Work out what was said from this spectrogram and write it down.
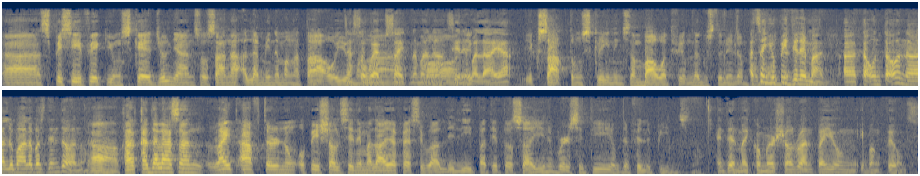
ah, specific yung schedule niyan. So sana alamin ng mga tao yung Nasa mga... website naman ng Cinemalaya. ek- Eksaktong screenings ng bawat film na gusto nilang At sa UP panoorin. Diliman, ah, taon-taon na lumalabas din doon, no? Ah, ka- kadalasan right after nung official Cinemalaya Festival, lilipat ito sa University of the Philippines. No? And then may commercial run pa yung ibang films.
